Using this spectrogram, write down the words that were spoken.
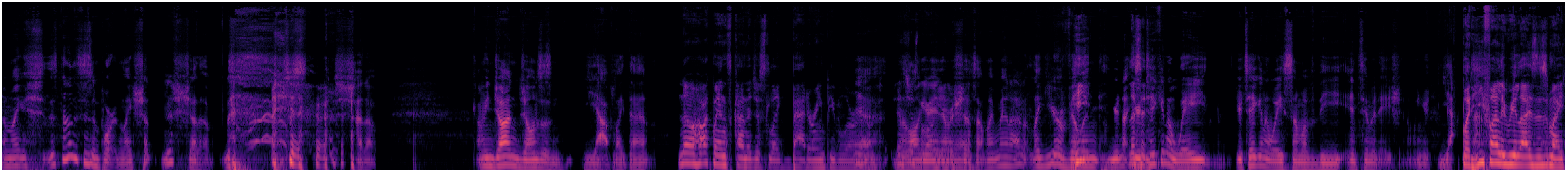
I'm like, this, none of this is important. Like, shut, just shut up. just, just shut up. I mean, John Jones doesn't yap like that. No, Hawkman's kind of just like battering people around. Yeah, It's the just long a he never yeah. shuts up. I'm like, man, I don't like you're a villain. you're not. listen. you're taking away. You're taking away some of the intimidation when you're. Yeah, But he finally realized this is my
